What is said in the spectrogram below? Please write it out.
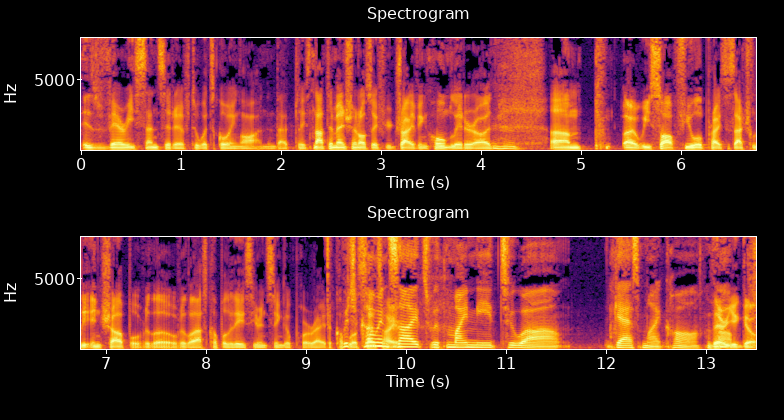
is very sensitive to what's going on in that place. Not to mention also if you're driving home later on, Mm-hmm. um, uh, we saw fuel prices actually inch up over the over the last couple of days here in Singapore. Right, a couple Which of coincides with my need to uh, gas my car. There you go.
